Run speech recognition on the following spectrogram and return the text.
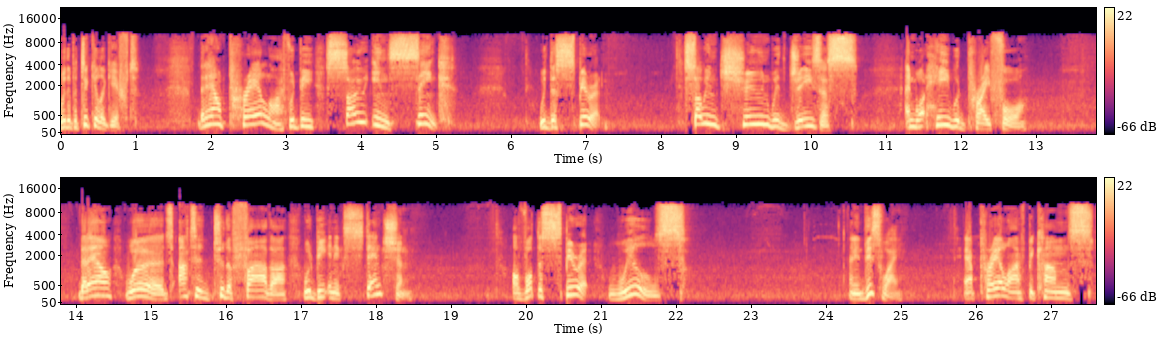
with a particular gift. That our prayer life would be so in sync with the Spirit, so in tune with Jesus and what He would pray for, that our words uttered to the Father would be an extension of what the Spirit wills. And in this way, our prayer life becomes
